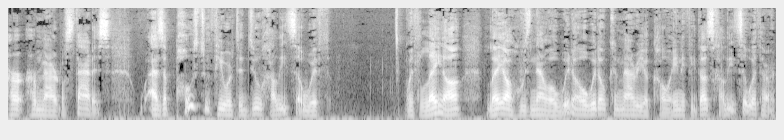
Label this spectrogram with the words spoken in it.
her, her marital status. As opposed to if he were to do chalitza with with Leah, Leah, who's now a widow, a widow can marry a Kohen. If he does chalitza with her,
